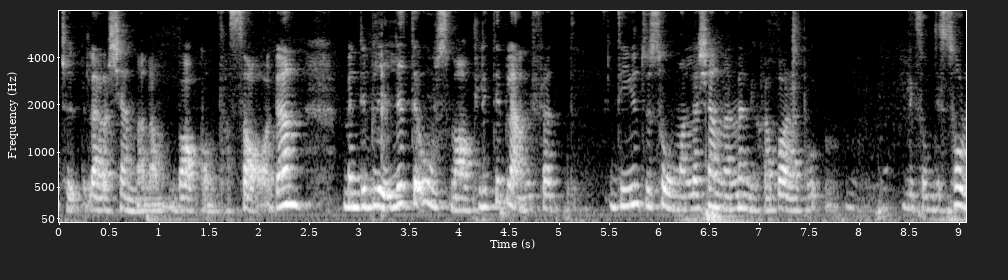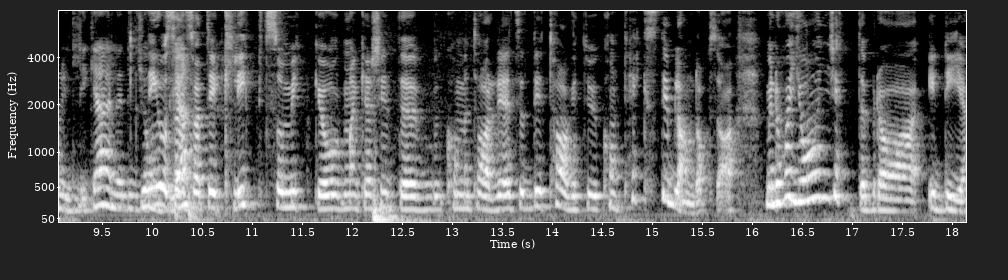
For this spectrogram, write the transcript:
typ lära känna dem bakom fasaden. Men det blir lite osmakligt ibland för att det är ju inte så man lär känna en människa bara på liksom det sorgliga eller det jobbiga. Nej, och sen så att det är klippt så mycket och man kanske inte kommentarer. Det, alltså det är taget ur kontext ibland också. Men då har jag en jättebra idé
